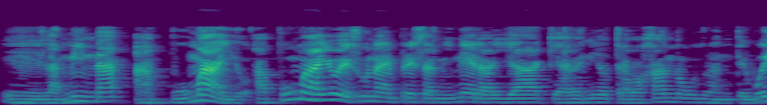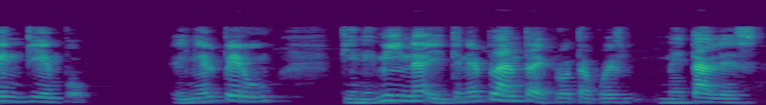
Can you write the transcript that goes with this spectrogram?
eh, la mina Apumayo. Apumayo es una empresa minera ya que ha venido trabajando durante buen tiempo en el Perú. Tiene mina y tiene planta, explota pues metales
